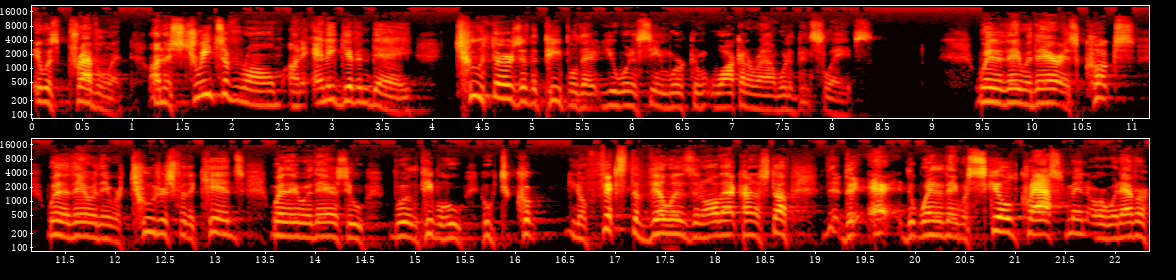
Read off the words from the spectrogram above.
it was prevalent. On the streets of Rome, on any given day, two thirds of the people that you would have seen working, walking around would have been slaves. Whether they were there as cooks, whether they were, they were tutors for the kids, whether they were there who were the people who, who cook, you know, fixed the villas and all that kind of stuff, the, the, eh, the, whether they were skilled craftsmen or whatever,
